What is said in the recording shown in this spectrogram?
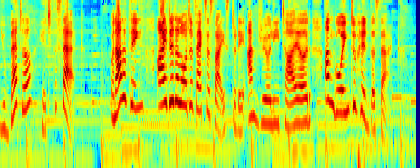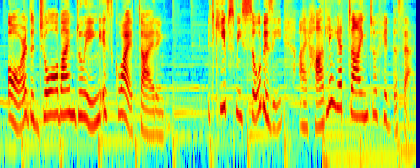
you better hit the sack. Another thing, I did a lot of exercise today. I'm really tired. I'm going to hit the sack. Or the job I'm doing is quite tiring. It keeps me so busy, I hardly get time to hit the sack.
